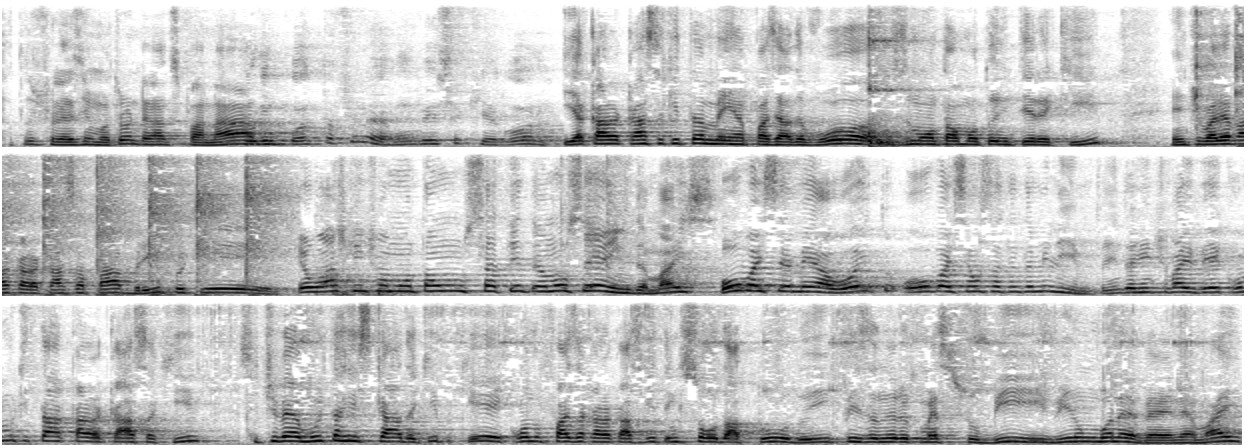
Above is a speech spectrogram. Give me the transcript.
Tá tudo filézinho motor, não tem nada Por espanado. enquanto tá filé. Vamos ver esse aqui agora. E a carcaça aqui também, rapaziada. Eu vou desmontar o motor inteiro aqui. A gente vai levar a carcaça pra abrir, porque eu acho que a gente vai montar um 70, eu não sei ainda, mas ou vai ser 68 ou vai ser um 70mm. Ainda a gente vai ver como que tá a carcaça aqui. Se tiver muito arriscado aqui, porque quando faz a carcaça aqui tem que soldar tudo e pisaneiro começa a subir e vira um boné velho, né? Mas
